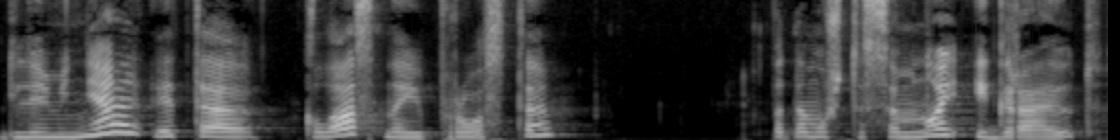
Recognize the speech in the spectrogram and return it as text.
для меня это классно и просто, потому что со мной играют,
